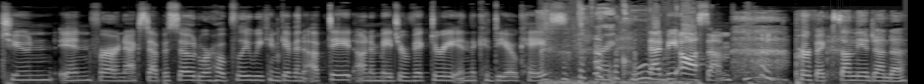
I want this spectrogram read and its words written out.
tune in for our next episode where hopefully we can give an update on a major victory in the Cadillo case. All right, cool. That'd be awesome. Perfect. It's on the agenda.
